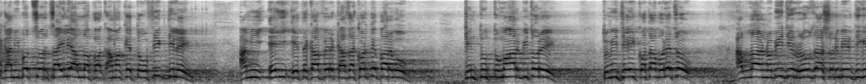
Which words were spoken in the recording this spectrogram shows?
আগামী বছর চাইলে আল্লাহ পাক আমাকে তৌফিক দিলে আমি এই এতেকাফের কাজা করতে পারব। কিন্তু তোমার ভিতরে তুমি যেই কথা বলেছ আল্লাহ নবীজির রৌজা শরীফের দিকে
